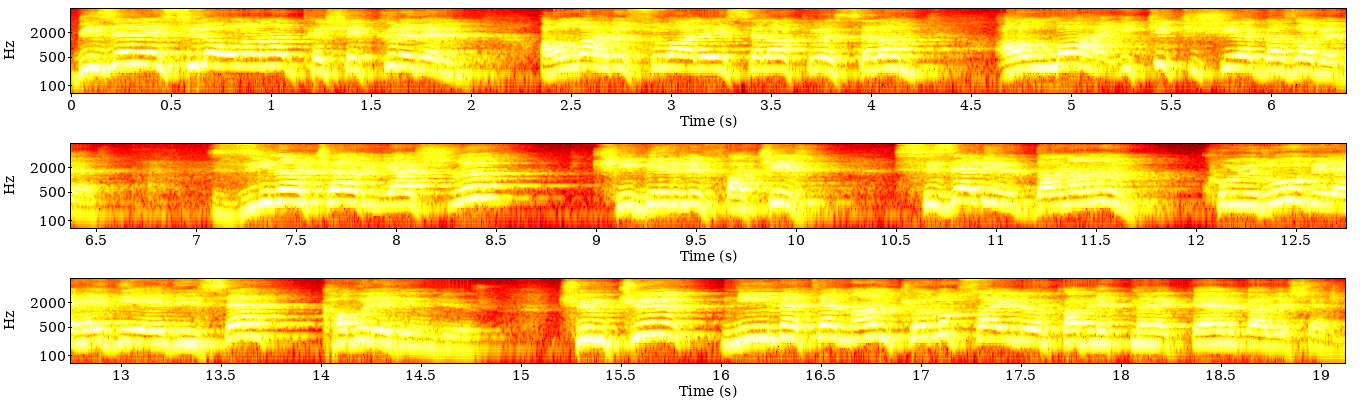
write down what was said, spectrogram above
Bize vesile olana teşekkür edelim. Allah Resulü aleyhissalatu vesselam Allah iki kişiye gazap eder. Zinakar yaşlı, kibirli fakir. Size bir dananın kuyruğu bile hediye edilse kabul edin diyor. Çünkü nimete nankörlük sayılıyor kabul etmemek değerli kardeşlerim.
